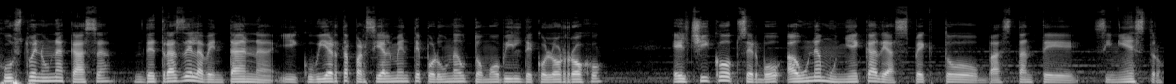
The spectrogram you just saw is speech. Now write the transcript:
Justo en una casa, detrás de la ventana y cubierta parcialmente por un automóvil de color rojo, el chico observó a una muñeca de aspecto bastante siniestro.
